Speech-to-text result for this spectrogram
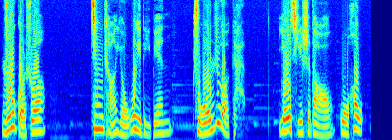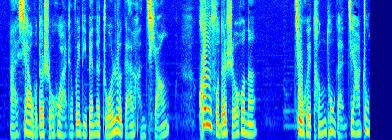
如果说经常有胃里边灼热感，尤其是到午后啊，下午的时候啊，这胃里边的灼热感很强，空腹的时候呢，就会疼痛感加重，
